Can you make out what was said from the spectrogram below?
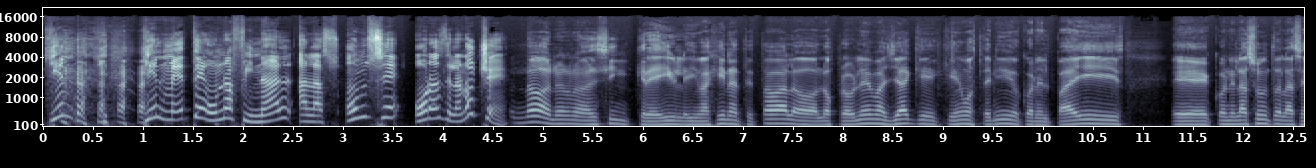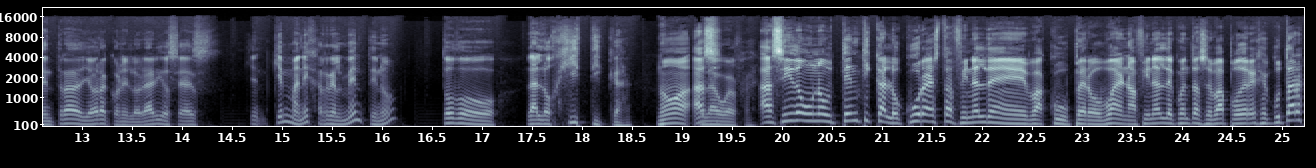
¿quién, ¿quién mete una final a las 11 horas de la noche? No, no, no, es increíble. Imagínate todos lo- los problemas ya que, que hemos tenido con el país, eh, con el asunto de las entradas y ahora con el horario. O sea, es, ¿quién, quién maneja realmente, no? Todo la logística. No, ha, sido una auténtica locura esta final de Bakú, pero bueno, a final de cuentas se va a poder ejecutar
